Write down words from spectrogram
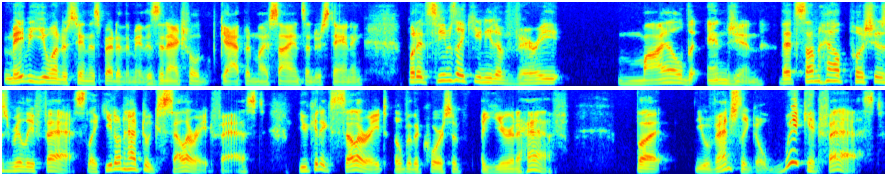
maybe you understand this better than me. There's an actual gap in my science understanding, but it seems like you need a very mild engine that somehow pushes really fast. Like, you don't have to accelerate fast. You can accelerate over the course of a year and a half, but you eventually go wicked fast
